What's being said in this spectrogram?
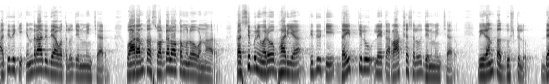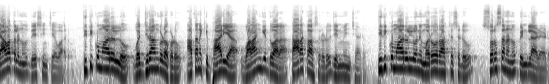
అతిథికి ఇంద్రాది దేవతలు జన్మించారు. వారంతా స్వర్గలోకములో ఉన్నారు. కశ్యపుని మరో భార్య తిథికి దైత్యులు లేక రాక్షసులు జన్మించారు. వీరంతా దుష్టులు. దేవతలను దేశించేవారు తితికుమారుల్లో వజ్రాంగుడొకడు. అతనికి భార్య వరాంగి ద్వారా తారకాసురుడు జన్మించాడు. తిథికుమారుల్లోని మరో రాక్షసుడు సురసనను పెండ్లాడాడు.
